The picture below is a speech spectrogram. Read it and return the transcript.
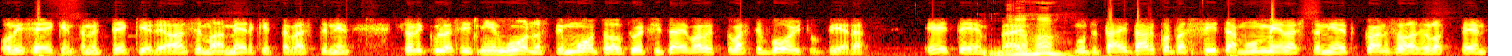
olisi heikentänyt tekijöiden asemaa merkittävästi, niin se oli kyllä siis niin huonosti muotoiltu, että sitä ei valitettavasti voitu viedä eteenpäin. Jaha. Mutta tämä ei tarkoita sitä mun mielestäni, että kansalaisaloitteen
